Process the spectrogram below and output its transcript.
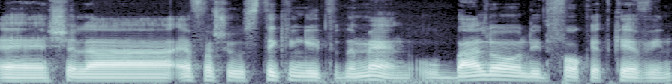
אה, של ה- איפשהו sticking it to the man, הוא בא לו לדפוק את קווין,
